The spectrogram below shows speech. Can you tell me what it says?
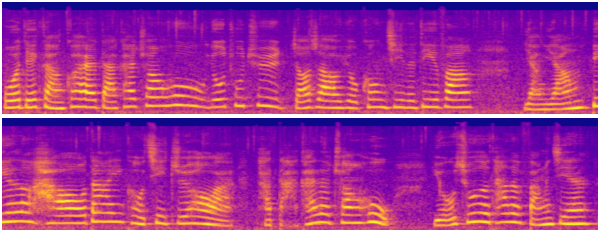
我得赶快打开窗户游出去，找找有空气的地方。养羊憋了好大一口气之后啊，他打开了窗户，游出了他的房间，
